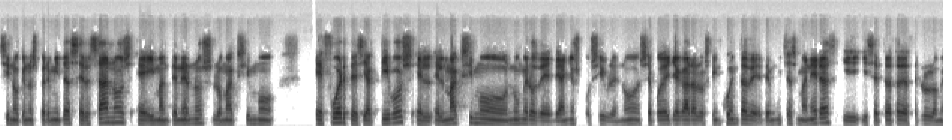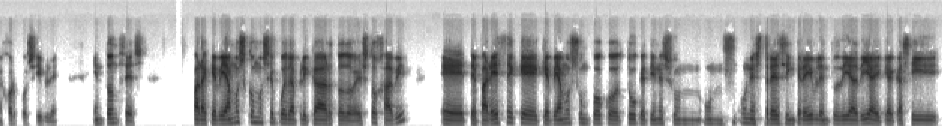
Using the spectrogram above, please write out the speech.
sino que nos permita ser sanos eh, y mantenernos lo máximo eh, fuertes y activos el, máximo número de, años posible. ¿no? Se puede llegar a los 50 de, muchas maneras y, se trata de hacerlo lo mejor posible. Entonces, para que veamos cómo se puede aplicar todo esto, Javi, eh, ¿te parece que, veamos un poco tú que tienes un, un, estrés increíble en tu día a día y que casi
